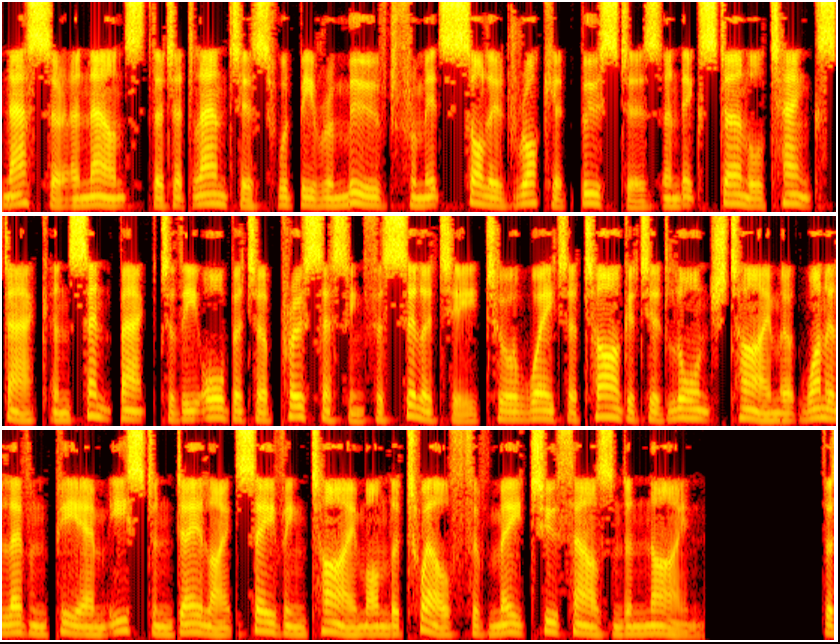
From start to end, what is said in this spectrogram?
NASA announced that Atlantis would be removed from its solid rocket boosters and external tank stack and sent back to the Orbiter Processing Facility to await a targeted launch time at 1.11 p.m. Eastern Daylight Saving Time on 12 May 2009. The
